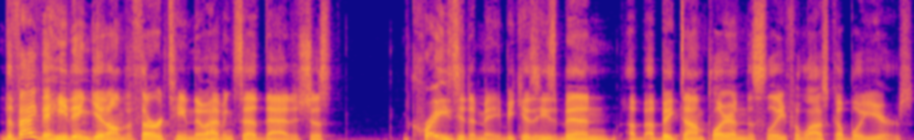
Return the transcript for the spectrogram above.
the fact that he didn't get on the third team, though, having said that, it's just crazy to me because he's been a, a big time player in this league for the last couple of years.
